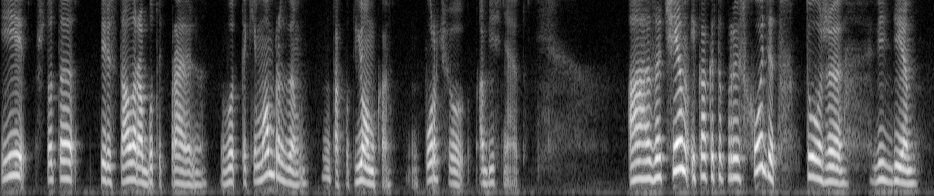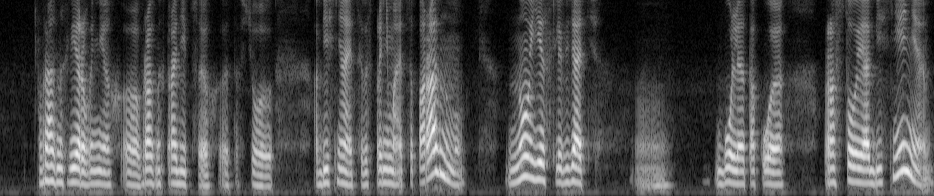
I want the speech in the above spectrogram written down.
и что-то перестало работать правильно. Вот таким образом, ну так вот емко порчу объясняют. А зачем и как это происходит, тоже везде в разных верованиях, э, в разных традициях это все объясняется и воспринимается по-разному. Но если взять э, более такое простое объяснение,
